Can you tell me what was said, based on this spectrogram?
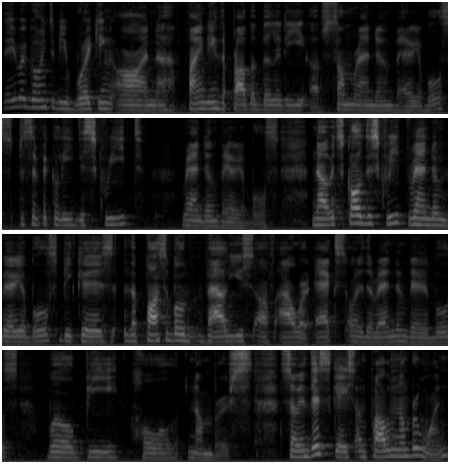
Today we're going to be working on uh, finding the probability of some random variables, specifically discrete random variables. Now it's called discrete random variables because the possible values of our x or the random variables will be whole numbers. So in this case, on problem number one,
